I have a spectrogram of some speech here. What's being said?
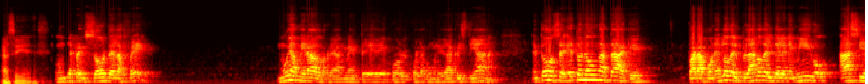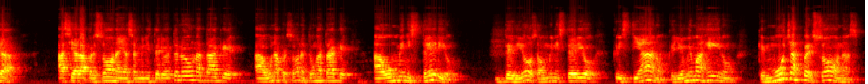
Así es. Un defensor de la fe. Muy admirado realmente eh, por, la comunidad cristiana. Entonces, esto no es un ataque para ponerlo del plano del, del enemigo hacia, hacia la persona y hacia el ministerio. Esto no es un ataque a una persona, esto es un ataque a un ministerio de Dios, a un ministerio cristiano, que yo me imagino que muchas personas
